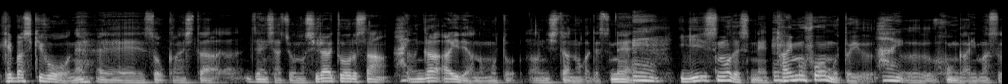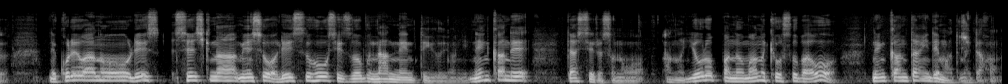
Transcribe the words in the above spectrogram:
競馬式法をね、えー、創刊した前社長の白井徹さんがアイデアのもとにしたのがですね、えイギリスのですね「タイムフォーム」という、はい、本があります。でこれはあのレース正式な名称は「レース・ホーシズ・オブ何年」というように年間で出してるそのあのヨーロッパの馬の競走馬を年間単位でまとめた本、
